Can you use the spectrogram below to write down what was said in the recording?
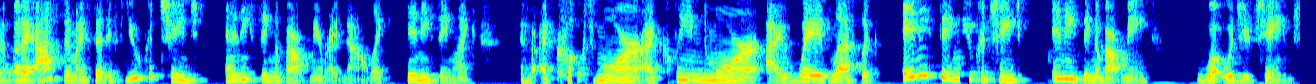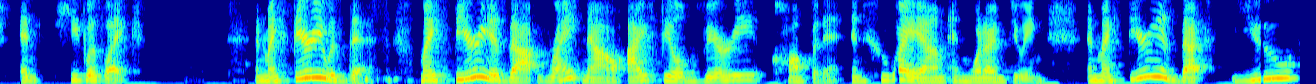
uh, but I asked him, I said, if you could change anything about me right now, like anything, like if I cooked more, I cleaned more, I weighed less, like anything you could change anything about me, what would you change? And he was like, and my theory was this my theory is that right now I feel very confident in who I am and what I'm doing. And my theory is that you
